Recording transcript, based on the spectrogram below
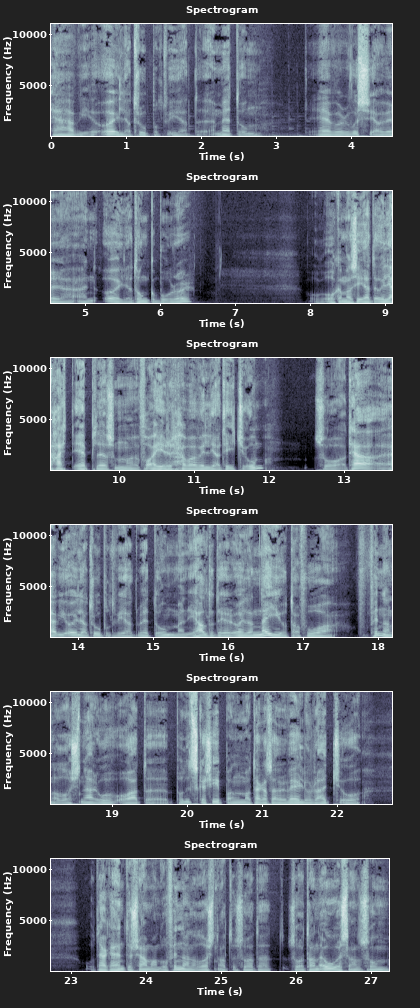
Det har vi øyelig tro på at vi har møtt om hever vussi av vera en øyla tunga borer. Og, og kan man si at øyla hatt eple som feir hava vilja tidsi om. Så at her har vi øyla tropult vi at vet om, men i halte det er øyla nei å ta få finnana her, og, og at uh, politiska kipan må takka seg vel og rett, og, og takka henter saman, og finnana løsner, så at, så at han øyla som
